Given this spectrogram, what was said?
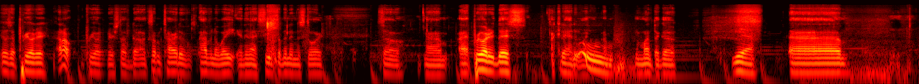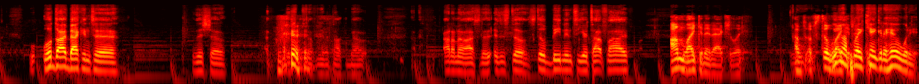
It was a pre-order. I don't pre-order stuff, dog. Cause I'm tired of having to wait, and then I see something in the store. So um, I pre-ordered this. I could have had it like a, a month ago. Yeah. Um, we'll dive back into this show. There's some stuff we're gonna talk about. I don't know, Austin. Is it still still beating into your top five? I'm liking it actually. I'm, I'm still We're liking gonna it. play King of the Hill with it.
